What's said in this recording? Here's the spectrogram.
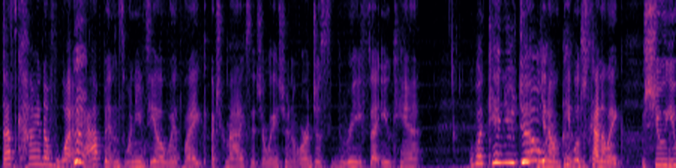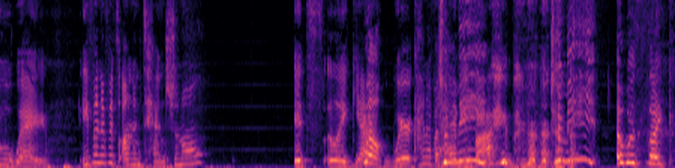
That's kind of what happens when you deal with like a traumatic situation or just grief that you can't, what can you do? you know, people just kind of like shoo you away. Even if it's unintentional, it's like, yeah, Well, we're kind of a heavy me- vibe. to me it was like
